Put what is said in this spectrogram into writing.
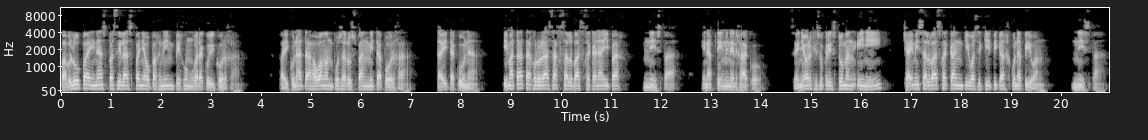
Pablopa hinaspa silaspa ñawpaqninpi hunqarakuykurqa. Paykunata hawaman pusaruspanmi tapurqa. Taytakuna, imatataq rurasaq salvasqa kanaypaq, nispa. Hinaptinmi nirqaku. Señor Jesucristuman iñi, chaymi salvasqa kanki wasikipi kaqkunapiwan, nispa.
